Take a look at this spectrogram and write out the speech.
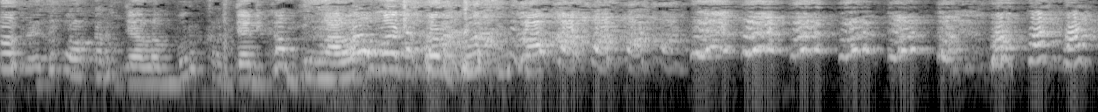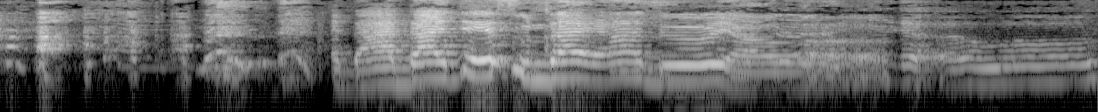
Berarti kalau kerja lembur kerja di kampung halaman. Harusnya. Ada-ada aja ya Sunda ya, aduh ya Allah. ya Allah.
